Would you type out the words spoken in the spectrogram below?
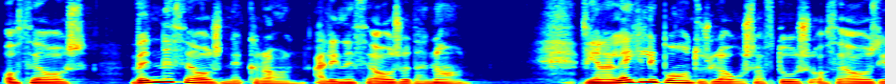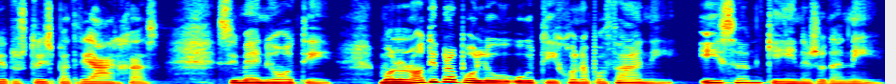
Ο Θεός δεν είναι Θεός νεκρών, αλλά είναι Θεός ζωντανών. Διαναλέγει λοιπόν τους λόγους αυτούς ο Θεός για τους τρεις πατριάρχας, σημαίνει ότι μολονότι προπολού ούτε ήχον αποθάνει, ήσαν και είναι ζωντανοί.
